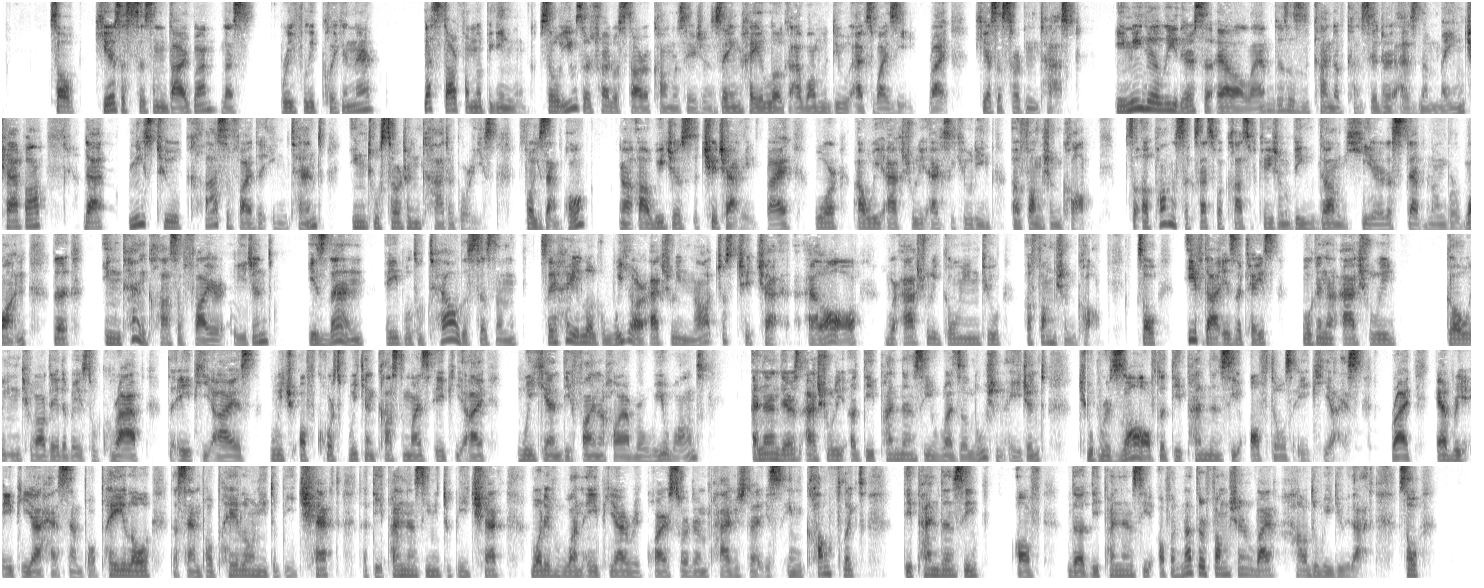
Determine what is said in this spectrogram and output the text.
So here's a system diagram. Let's briefly click in there. Let's start from the beginning. So user try to start a conversation saying, hey, look, I want to do XYZ, right? Here's a certain task. Immediately, there's a LLM. This is kind of considered as the main chatbot that needs to classify the intent into certain categories. For example, uh, are we just chit-chatting, right? Or are we actually executing a function call? So upon the successful classification being done here, the step number one, the intent classifier agent is then able to tell the system, say, hey, look, we are actually not just chit-chat at all. We're actually going into a function call. So if that is the case, we're going to actually go into our database to grab the APIs, which of course we can customize API. We can define however we want. And then there's actually a dependency resolution agent to resolve the dependency of those APIs, right? Every API has sample payload. The sample payload need to be checked. The dependency need to be checked. What if one API requires certain package that is in conflict dependency of the dependency of another function, right? How do we do that? So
